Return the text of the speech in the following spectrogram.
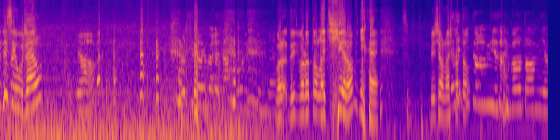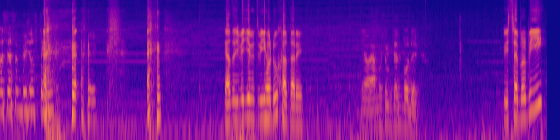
Ty jsi umřel? jo. Proč si to vybere teď ono to letí rovně. Běžel na špatou... to na mě, zahybalo to na mě, vlastně já jsem běžel stejně. Já teď vidím tvýho ducha tady. Jo, já musím vidět body. Víš co je blbý?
